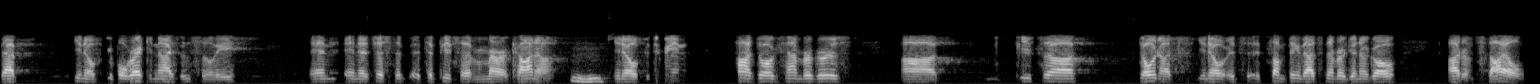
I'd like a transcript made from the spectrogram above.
that you know people recognize instantly, and and it's just a, it's a piece of Americana. Mm-hmm. You know, between hot dogs, hamburgers, uh, pizza, donuts. You know, it's it's something that's never going to go out of style.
